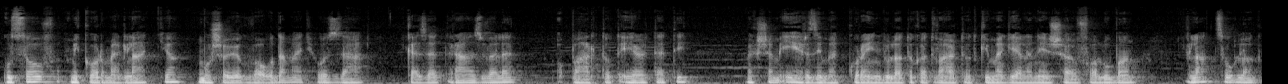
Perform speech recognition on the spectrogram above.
Uszov, mikor meglátja, mosolyogva oda megy hozzá, kezet ráz vele, a pártot élteti, meg sem érzi, mekkora indulatokat váltott ki megjelenése a faluban, látszólag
